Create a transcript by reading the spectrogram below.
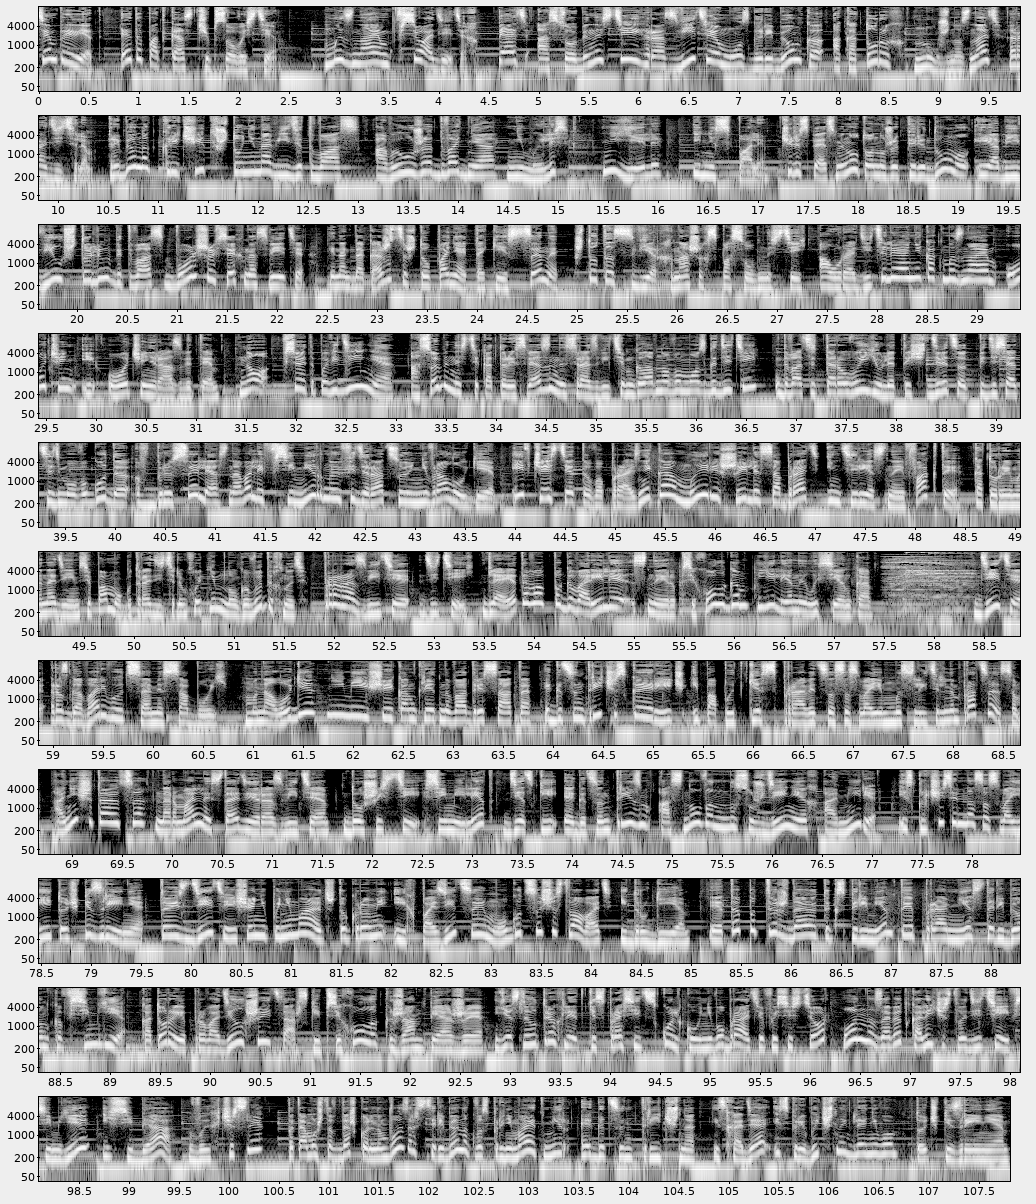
Всем привет! Это подкаст «Чипсовости». Мы знаем все о детях. Пять особенностей развития мозга ребенка, о которых нужно знать родителям. Ребенок кричит, что ненавидит вас, а вы уже два дня не мылись, не ели и не спали. Через пять минут он уже передумал и объявил, что любит вас больше всех на свете. Иногда кажется, что понять такие сцены – что-то сверх наших способностей. А у родителей они, как мы знаем, очень и очень развиты. Но все это поведение – особенности, которые связаны с развитием головного мозга детей. 22 июля 1957 года в Брюсселе основали Всемирную Федерацию Неврологии. И в честь этого праздника мы решили собрать интересные факты, которые, мы надеемся, помогут родителям хоть немного выдохнуть, про развитие детей. Для этого поговорили с нейропсихологом Еленой Лысенко. Дети разговаривают сами с собой. Монологи, не имеющие конкретного адресата, эгоцентрическая речь и попытки справиться со своим мыслительным процессом. Они считаются нормальной стадией развития. До 6-7 лет детский эгоцентризм основан на суждениях о мире исключительно со своей точки зрения. То есть дети еще не понимают, что кроме их позиции могут существовать и другие. Это подтверждают эксперименты про место ребенка ребенка в семье, которые проводил швейцарский психолог Жан Пиаже. Если у трехлетки спросить, сколько у него братьев и сестер, он назовет количество детей в семье и себя в их числе. Потому что в дошкольном возрасте ребенок воспринимает мир эгоцентрично, исходя из привычной для него точки зрения.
